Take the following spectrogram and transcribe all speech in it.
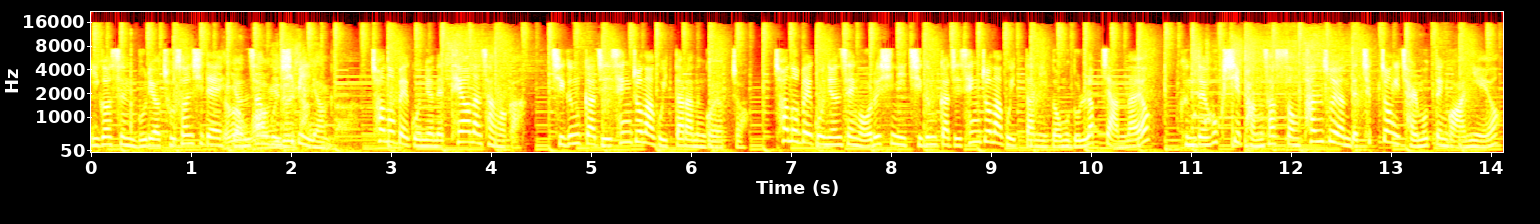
이것은 무려 조선시대 연산군 11년 1505년에 태어난 상어가 지금까지 생존하고 있다라는 거였죠. 1505년생 어르신이 지금까지 생존하고 있다니 너무 놀랍지 않나요? 근데 혹시 방사성 탄소연대 측정이 잘못된 거 아니에요?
